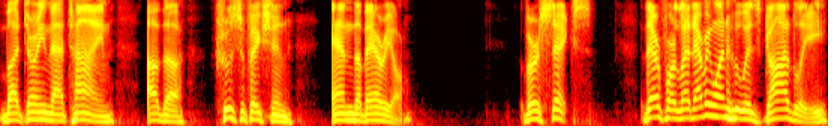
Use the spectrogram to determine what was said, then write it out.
but during that time of the crucifixion and the burial. Verse 6 Therefore, let everyone who is godly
